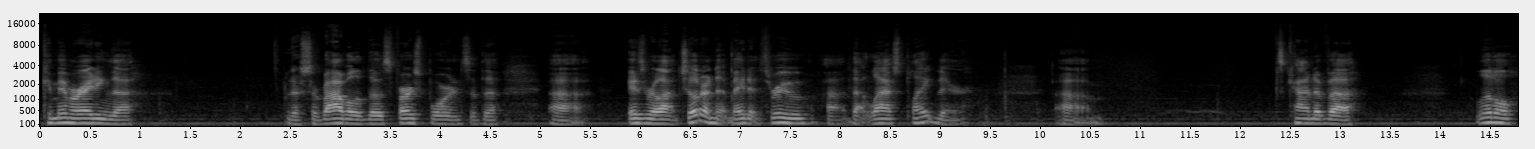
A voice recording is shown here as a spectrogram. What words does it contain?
commemorating the the survival of those firstborns of the uh, Israelite children that made it through uh, that last plague there. Um, it's kind of a little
